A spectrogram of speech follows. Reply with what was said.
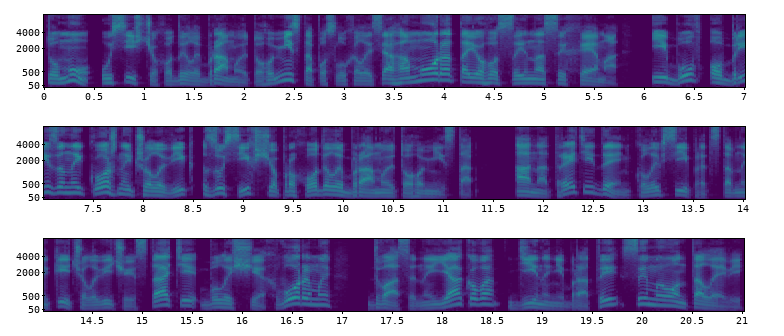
Тому усі, що ходили брамою того міста, послухалися Гамора та його сина Сихема, і був обрізаний кожний чоловік з усіх, що проходили брамою того міста. А на третій день, коли всі представники чоловічої статі були ще хворими, два сини Якова, дінені брати Симеон та Левій,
